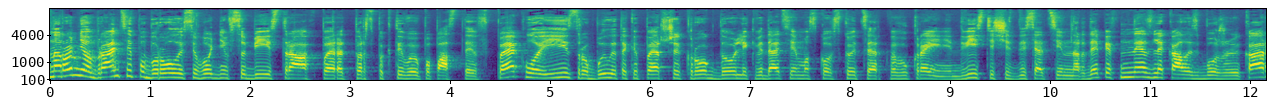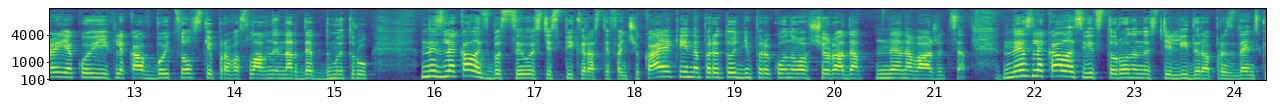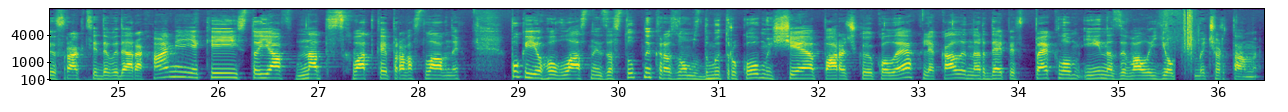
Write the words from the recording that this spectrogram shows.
Народні обранці побороли сьогодні в собі страх перед перспективою попасти в пекло і зробили таки перший крок до ліквідації московської церкви в Україні. 267 нардепів не злякались Божої кари, якою їх лякав бойцовський православний нардеп Дмитрук. Не злякались безсилості спікера Стефанчука, який напередодні переконував, що рада не наважиться. Не злякались відстороненості лідера президентської фракції Давида Рахамі, який стояв над схваткою православних, поки його власний заступник разом з Дмитруком і ще парочкою колег лякали нардепів пеклом і називали йобними чортами.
